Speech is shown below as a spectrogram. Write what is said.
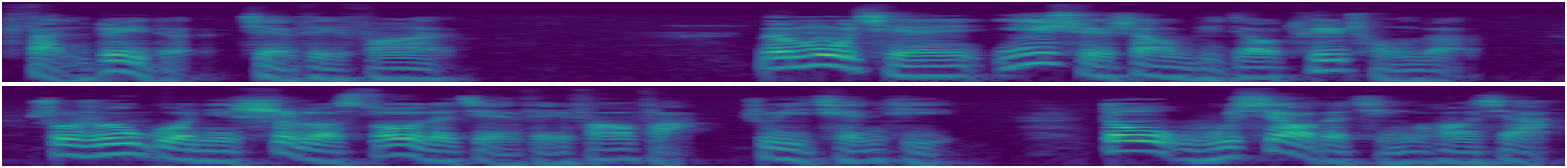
反对的减肥方案。那目前医学上比较推崇的，说如果你试了所有的减肥方法，注意前提都无效的情况下，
